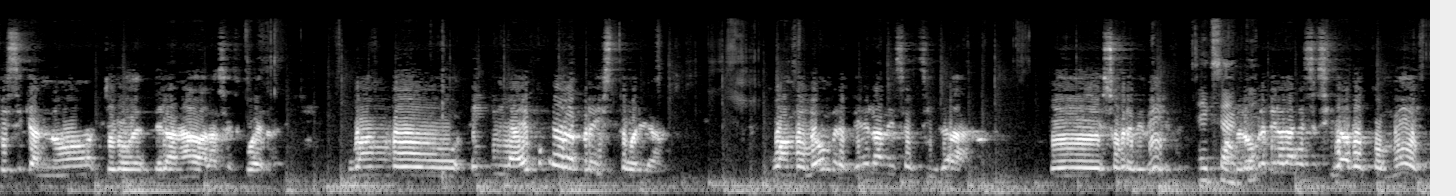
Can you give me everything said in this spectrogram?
física no llegó de, de la nada a las escuelas cuando en la época de la prehistoria, cuando el hombre tiene la necesidad de sobrevivir, Exacto. el hombre tiene la necesidad de comer,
